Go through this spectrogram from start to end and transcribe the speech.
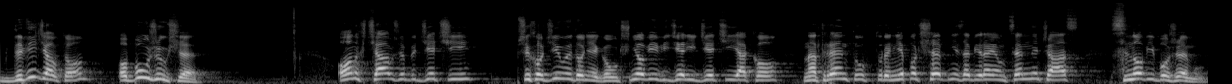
gdy widział to, oburzył się. On chciał, żeby dzieci przychodziły do Niego. Uczniowie widzieli dzieci jako natrętów, które niepotrzebnie zabierają cenny czas synowi Bożemu.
